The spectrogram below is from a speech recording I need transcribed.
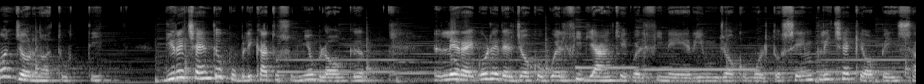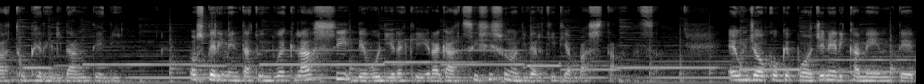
Buongiorno a tutti. Di recente ho pubblicato sul mio blog le regole del gioco Guelfi bianchi e Guelfi neri, un gioco molto semplice che ho pensato per il Dante D. L'ho sperimentato in due classi, devo dire che i ragazzi si sono divertiti abbastanza. È un gioco che può genericamente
